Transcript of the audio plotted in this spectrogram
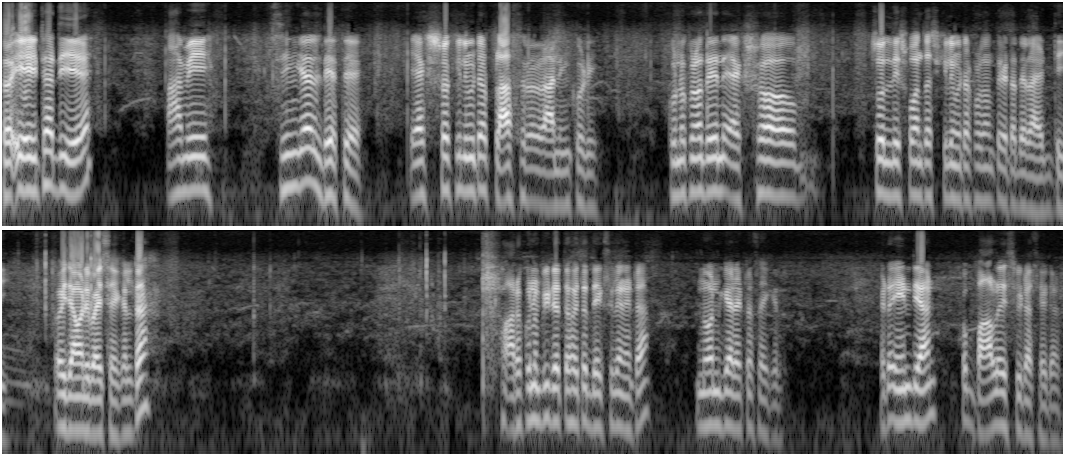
তো এইটা দিয়ে আমি সিঙ্গেল ডেতে একশো কিলোমিটার প্লাস রানিং করি। কোনো কোনো দিন একশো চল্লিশ, পঞ্চাশ কিলোমিটার পর্যন্ত এটাতে রাইড দিই। ওই যে আমার বাইসাইকেলটা আরও কোনো ভিডিওতে হয়তো দেখছিলেন এটা। নন গিয়ার একটা সাইকেল এটা ইন্ডিয়ান খুব ভালো স্পিড আছে এটার।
